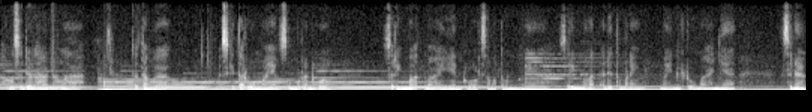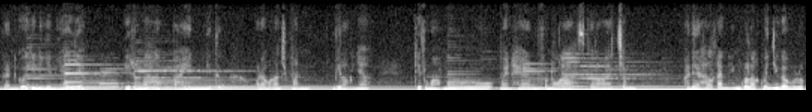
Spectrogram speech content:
Hal sederhana lah tetangga sekitar rumah yang seumuran gue sering banget main keluar sama temennya. Sering banget ada teman yang main ke rumahnya. Sedangkan gue gini-gini aja di rumah ngapain gitu. Orang-orang cuman bilangnya di rumah mulu main handphone lah segala macem. Padahal kan yang gue lakuin juga belum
